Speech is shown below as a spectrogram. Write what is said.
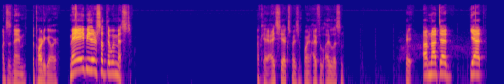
what's his name, the party goer. Maybe there's something we missed. Okay, I see exclamation point. I I listen. Okay, I'm not dead yet.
